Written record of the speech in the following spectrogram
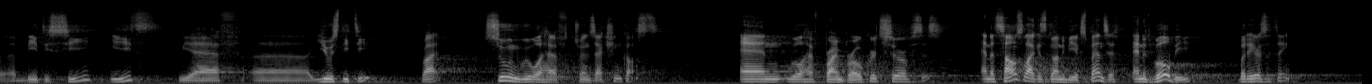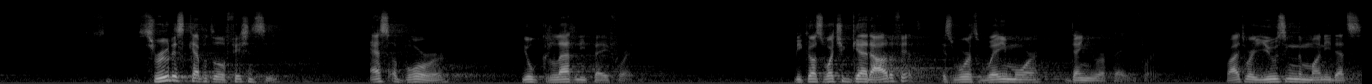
uh, BTC, ETH, we have uh, USDT, right? Soon we will have transaction costs, and we'll have prime brokerage services. And it sounds like it's going to be expensive, and it will be, but here's the thing. Through this capital efficiency, as a borrower, you'll gladly pay for it. Because what you get out of it is worth way more than you are paying for it. Right? We're using the money that's,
